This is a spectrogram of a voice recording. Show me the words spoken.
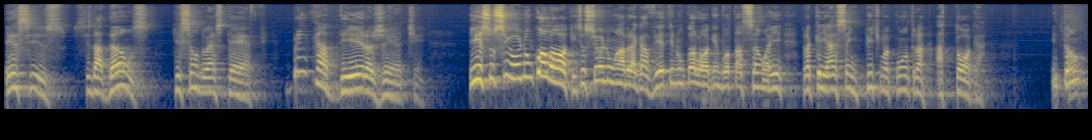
esses cidadãos que são do STF? Brincadeira, gente. Isso o senhor não coloque, se o senhor não abre a gaveta e não coloca em votação aí para criar essa impeachment contra a toga. Então,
